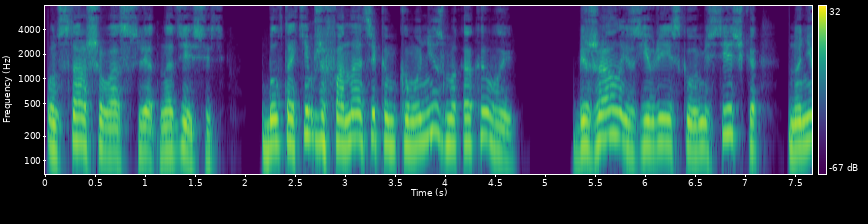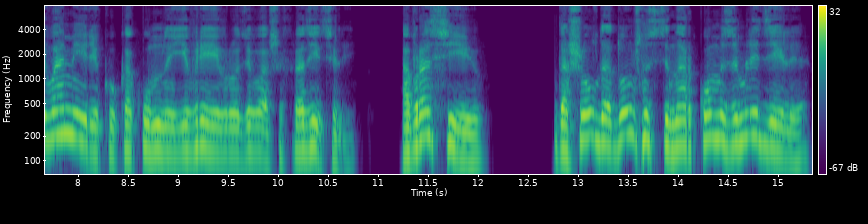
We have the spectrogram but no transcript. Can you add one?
он старше вас лет на десять, был таким же фанатиком коммунизма, как и вы. Бежал из еврейского местечка, но не в Америку, как умные евреи вроде ваших родителей, а в Россию. Дошел до должности наркома земледелия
